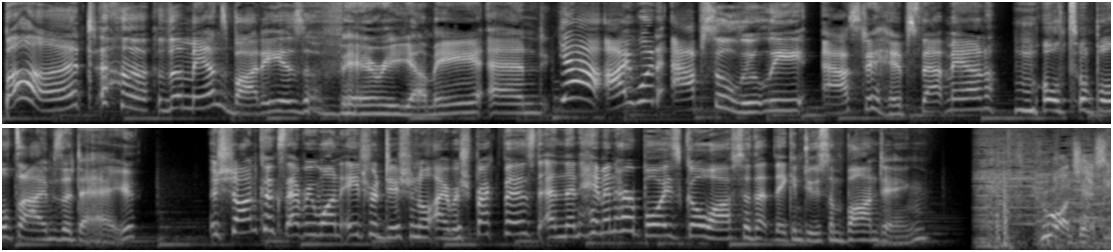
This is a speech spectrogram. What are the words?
but the man's body is very yummy. And yeah, I would absolutely ask to hips that man multiple times a day. Sean cooks everyone a traditional Irish breakfast, and then him and her boys go off so that they can do some bonding. Come on, Jesse.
